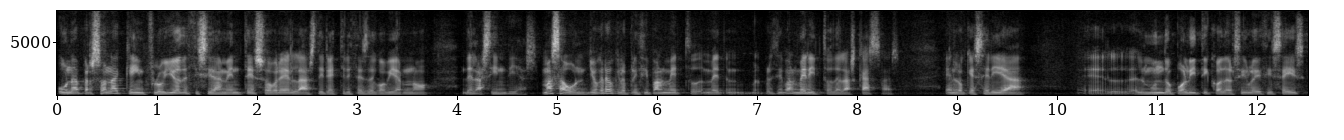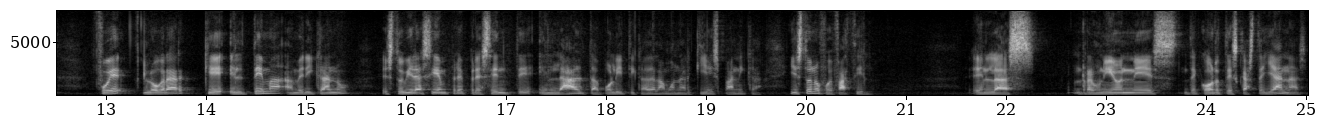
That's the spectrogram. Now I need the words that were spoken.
una persona que influyó decisivamente sobre las directrices de gobierno de las Indias. Más aún, yo creo que el principal, el principal mérito de las casas en lo que sería el, el, mundo político del siglo XVI fue lograr que el tema americano estuviera siempre presente en la alta política de la monarquía hispánica. Y esto no fue fácil. En las reuniones de cortes castellanas,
